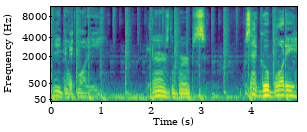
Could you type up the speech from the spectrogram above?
There you go, buddy. There's the burps. Was that good, buddy?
